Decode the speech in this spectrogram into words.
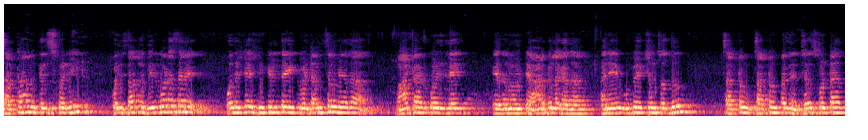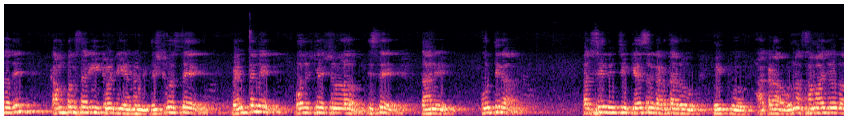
చట్టాలను తెలుసుకొని కొన్నిసార్లు మీరు కూడా సరే పోలీస్ స్టేషన్కి వెళ్తే ఇటువంటి అంశం మీద మాట్లాడుకోండిలే ఏదైనా ఉంటే ఆడపిల్ల కదా అని ఉపేక్షించొద్దు. చట్టం చట్టం పని చేసుకుంటా ఉంటుంది. కంపల్సరీ ఇటువంటి ఏమైనా దృష్టికి వస్తే వెంటనే పోలీస్ స్టేషన్లో ఇస్తే దాన్ని పూర్తిగా పరిశీలించి కేసులు కడతారు. మీకు అక్కడ ఉన్న సమాజంలో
